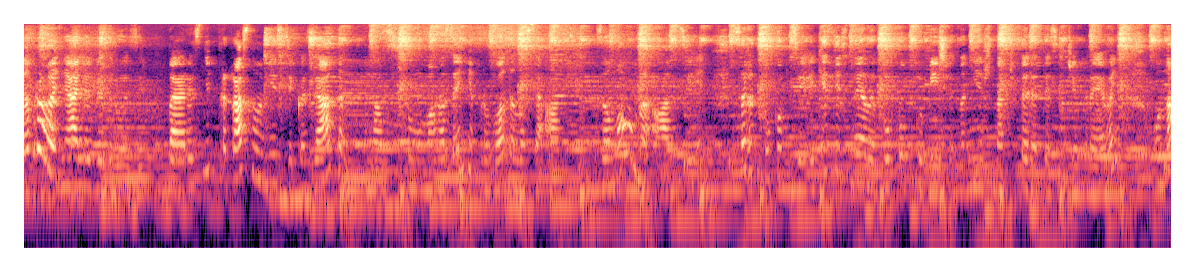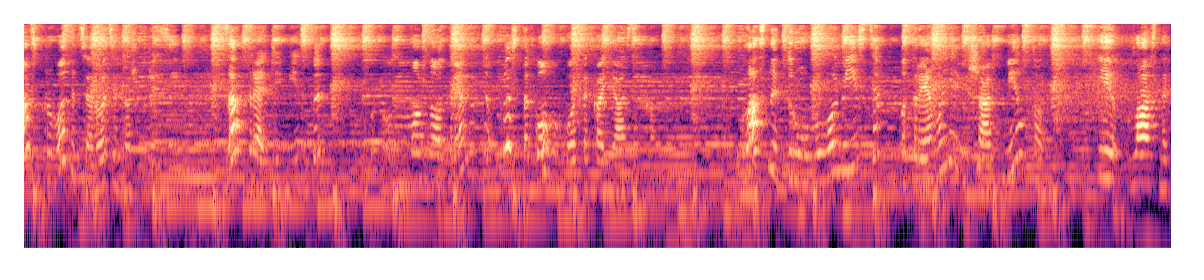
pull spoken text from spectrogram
Доброго дня, любі друзі! В березні в прекрасному місті Козята в цьому магазині проводилася акція. За умовами акції серед покупців, які здійснили покупку більше ніж на 4 тисячі гривень, у нас проводиться розіграш призів. За третє місце можна отримати ось такого котика язика. Власник другого місця отримає вішак Мілтон. І власник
